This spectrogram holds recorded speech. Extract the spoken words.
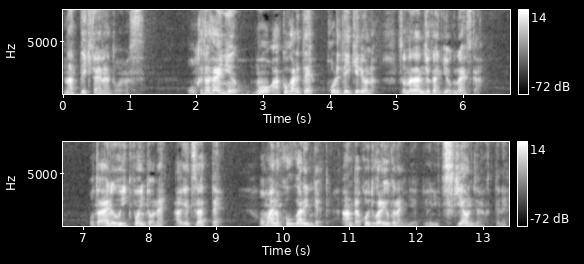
なっていきたいなと思います。お互いにもう憧れて惚れていけるような、そんな男女関係良くないですか？お互いのウィークポイントをね、上げつらって、お前のここが悪いんだよって、あんたはこういうところが良くないんだよっていうふうに付き合うんじゃなくてね、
